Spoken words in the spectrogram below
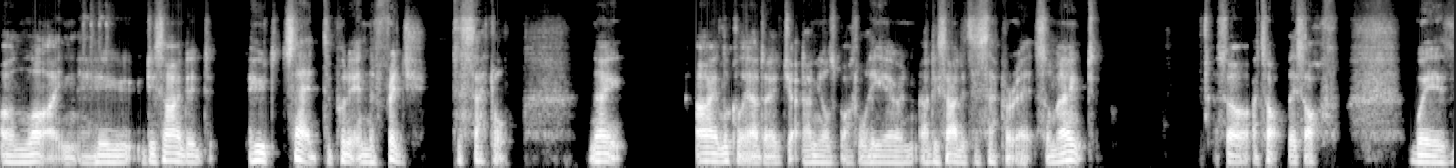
online who decided, who said to put it in the fridge to settle. Now, I luckily had a Jack Daniels bottle here and I decided to separate some out. So I topped this off with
